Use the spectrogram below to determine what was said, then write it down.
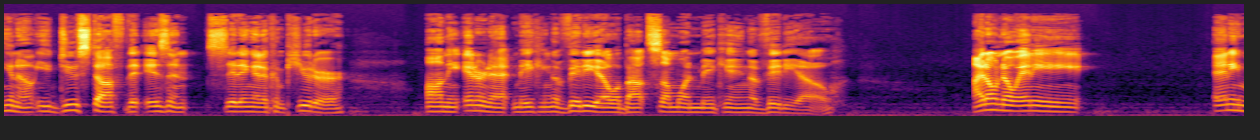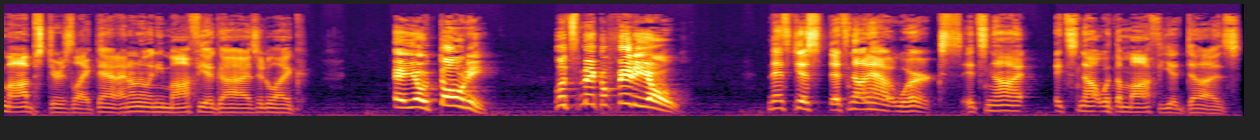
you know, you do stuff that isn't sitting at a computer on the internet making a video about someone making a video. I don't know any any mobsters like that. I don't know any mafia guys that are like, "Hey yo, Tony, let's make a video." That's just that's not how it works. It's not it's not what the mafia does.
